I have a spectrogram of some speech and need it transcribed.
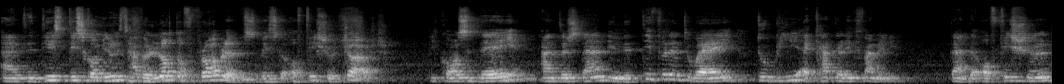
And these, these communities have a lot of problems with the official church because they understand in a different way to be a Catholic family than the official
